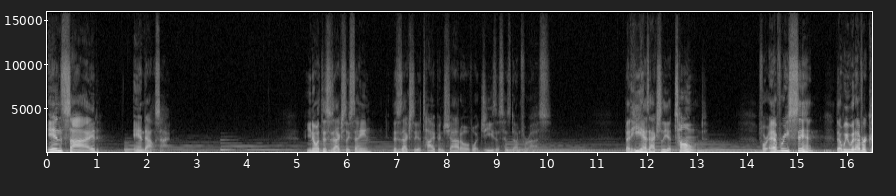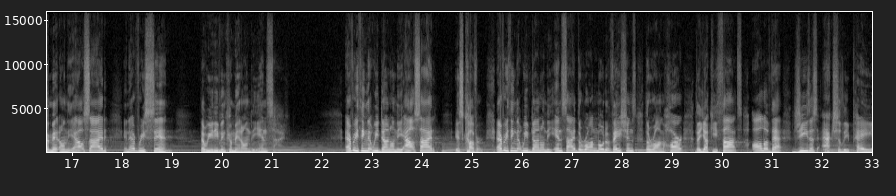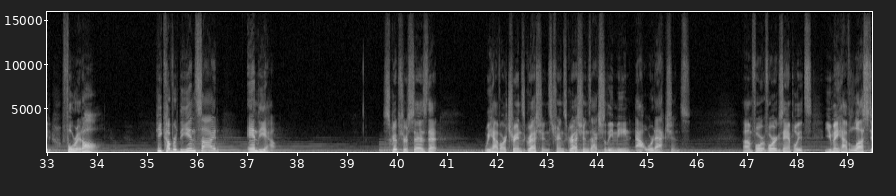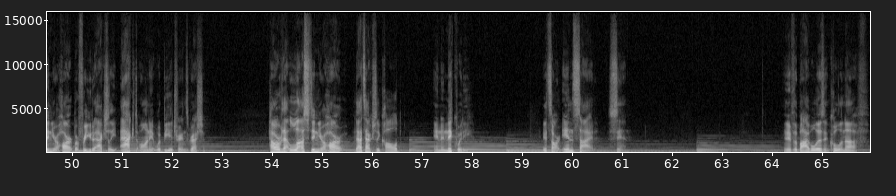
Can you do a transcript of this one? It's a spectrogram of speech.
inside and outside. You know what this is actually saying? This is actually a type and shadow of what Jesus has done for us. That he has actually atoned for every sin that we would ever commit on the outside and every sin that we would even commit on the inside. Everything that we've done on the outside is covered. Everything that we've done on the inside, the wrong motivations, the wrong heart, the yucky thoughts, all of that, Jesus actually paid for it all. He covered the inside and the out. Scripture says that we have our transgressions. Transgressions actually mean outward actions. Um, for, for example, it's, you may have lust in your heart, but for you to actually act on it would be a transgression. However, that lust in your heart, that's actually called an iniquity. It's our inside sin. And if the Bible isn't cool enough,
